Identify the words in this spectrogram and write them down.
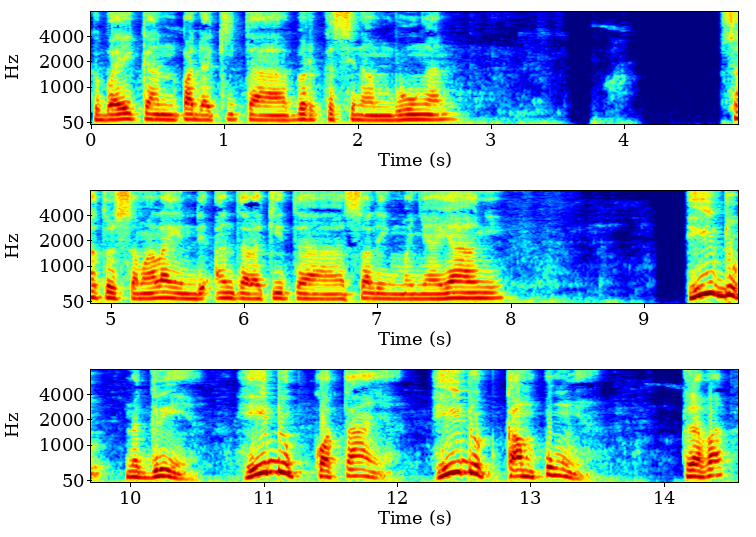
Kebaikan pada kita berkesinambungan. Satu sama lain di antara kita saling menyayangi. Hidup negerinya, hidup kotanya, hidup kampungnya. Kenapa?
